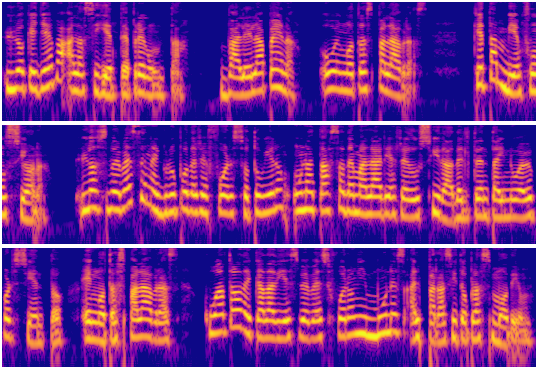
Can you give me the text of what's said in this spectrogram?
lo que lleva a la siguiente pregunta. ¿Vale la pena? O en otras palabras, ¿qué también funciona? Los bebés en el grupo de refuerzo tuvieron una tasa de malaria reducida del 39%. En otras palabras, 4 de cada 10 bebés fueron inmunes al parásito Plasmodium.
